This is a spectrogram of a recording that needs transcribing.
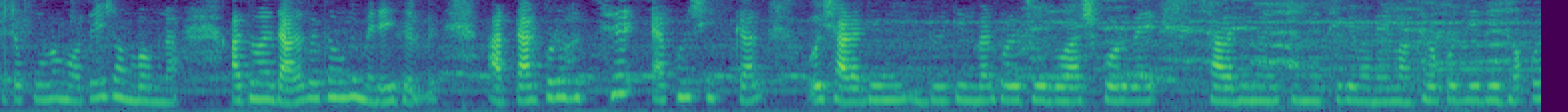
সেটা কোনো মতেই সম্ভব না। আর তোমার দাদা ভাই তো আমাকে মেরেই ফেলবে। আর তারপরে হচ্ছে, এখন শীতকাল, ওই সারাদিন দুই, তিনবার করে চুল ওয়াশ করবে। সারাদিন ওইখানে থেকে মানে মাথার ওপর দিয়ে যে ধকল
